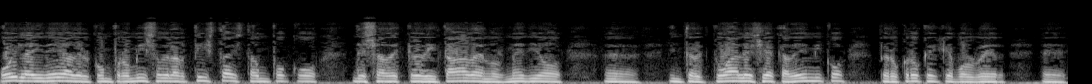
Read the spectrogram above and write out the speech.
Hoy la idea del compromiso del artista está un poco desacreditada en los medios eh, intelectuales y académicos, pero creo que hay que volver eh,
